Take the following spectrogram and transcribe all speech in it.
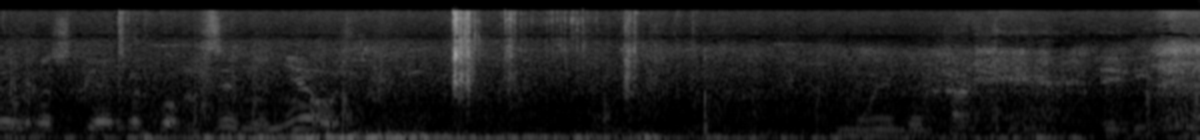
Pale unasikianga kwa mzee mwenyewe mwendo kasi edicho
